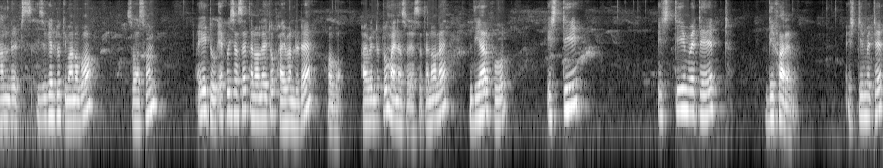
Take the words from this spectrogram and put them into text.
hundred ইজুকেলটো কিমান হ'ব? চোৱাচোন এইটো একৈছ আছে তেনেহ'লে এইটো ফাইভ হাণ্ড্ৰেডে হ'ব। ফাইভ হাণ্ড্ৰেডটো মাইনাছ হৈ আছে তেনেহ'লে দিয়াৰ ফ'ৰ ইষ্টি ইষ্টিমেটেড ডিফাৰেণ্ট ইষ্টিমেটেড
